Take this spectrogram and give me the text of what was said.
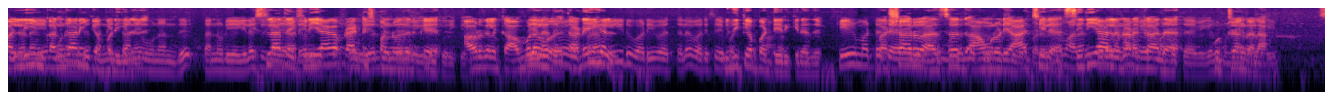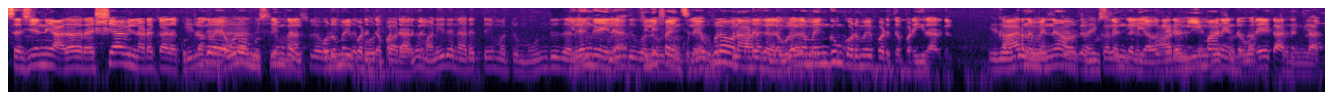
பள்ளியும் கண்காணிக்கப்படுகிறது. உணர்ந்து தன்னுடைய இஸ்லாத்தை ஃப்ரீயாக பிராக்டிஸ் பண்ணுவதற்கு அவர்களுக்கு அவ்வளவு தடைகள் வடிவத்துல வரிசை விதிக்கப்பட்டிருக்கிறது. கீழ்மட்ட பஷாரு அசத் அவங்களுடைய ஆட்சியில பிறகுதான் நடக்காத குற்றங்களா. செஷனியா அதாவது ரஷ்யாவில் நடக்காத குற்றங்கள்? எவ்வளவு முஸ்லிம்கள் கொடுமைப்படுத்தப்பட்டார்கள்? மனித நடத்தை மற்றும் உந்துதலை இலங்கையில பிலிப்பைன்ஸ்ல எவ்வளவு கருவியாக உலகமெங்கும் கொடுமைப்படுத்தப்படுகிறார்கள்? காரணம் என்ன அவர்கள் முஸ்லிம்கள் அவர்களிடம் ஈமான் என்று. ஒரே? காரணத்தினால்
